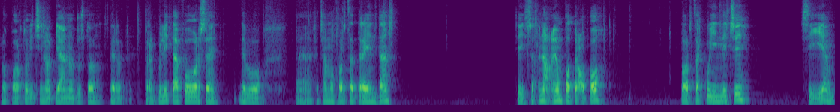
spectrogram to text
lo porto vicino al piano giusto per tranquillità, forse devo, eh, facciamo forza 30, sì, so, no, è un po' troppo, forza 15, sì, è un,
